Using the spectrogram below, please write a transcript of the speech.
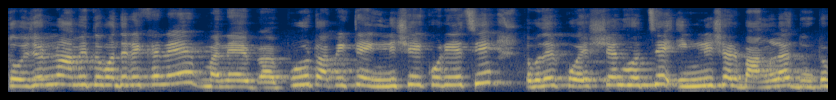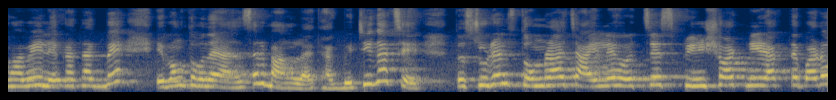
তো ওই জন্য আমি তোমাদের এখানে মানে পুরো টপিকটা ইংলিশেই করিয়েছি। তোমাদের কোয়েশ্চেন হচ্ছে ইংলিশ আর বাংলা দুটোভাবেই লেখা থাকবে এবং তোমাদের অ্যান্সার বাংলায় থাকবে, ঠিক আছে? তো স্টুডেন্টস তোমরা চাইলে হচ্ছে স্ক্রিনশট নিয়ে রাখতে পারো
